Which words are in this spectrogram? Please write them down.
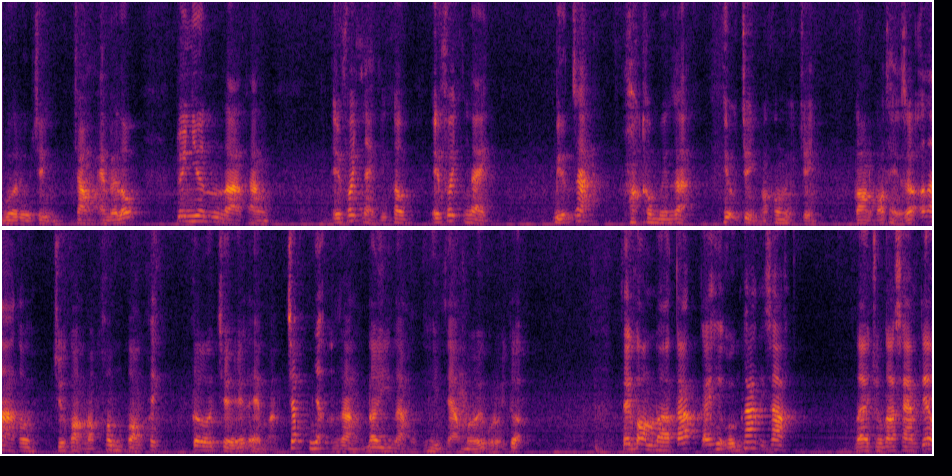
vừa điều chỉnh trong envelope. Tuy nhiên là thằng effect này thì không. Effect này biến dạng hoặc không biến dạng, hiệu chỉnh hoặc không hiệu chỉnh, còn có thể dỡ ra thôi, chứ còn nó không có cái cơ chế để mà chấp nhận rằng đây là một cái hình dáng mới của đối tượng. Thế còn các cái hiệu ứng khác thì sao? Đây chúng ta xem tiếp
